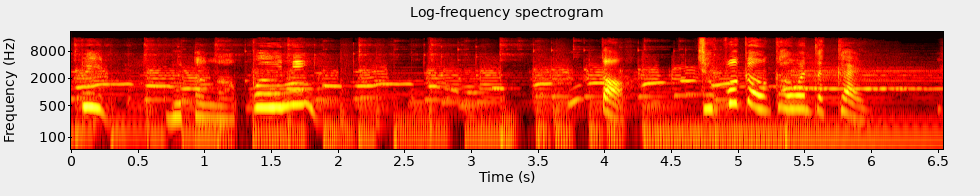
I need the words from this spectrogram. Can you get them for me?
Pink, butang apa ni? Entah. Cuba kawan-kawan tekan.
